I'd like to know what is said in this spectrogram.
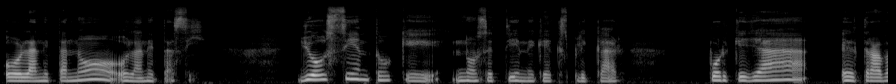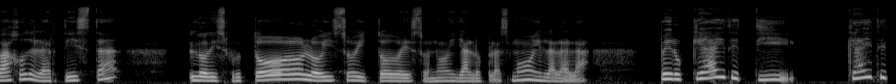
O la neta no, o la neta sí. Yo siento que no se tiene que explicar porque ya el trabajo del artista lo disfrutó, lo hizo y todo eso, ¿no? Y ya lo plasmó y la, la, la. Pero ¿qué hay de ti? ¿Qué hay de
